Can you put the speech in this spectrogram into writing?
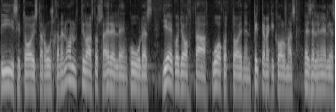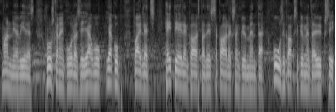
15. Ruuskanen on tilastossa edelleen kuudes. Diego johtaa, Vuokot toinen, Pitkämäki kolmas, Veseli neljäs, Mannio viides, Ruuskanen kuudes ja Jakub Vailets heitti eilen kaastatissa 80, 6-21,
